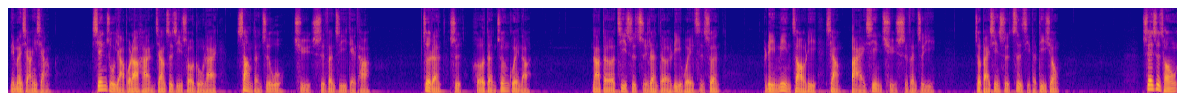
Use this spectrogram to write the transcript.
你们想一想。先祖亚伯拉罕将自己所掳来上等之物取十分之一给他，这人是何等尊贵呢？那得祭司职任的立位子孙，领命照例向百姓取十分之一。这百姓是自己的弟兄，虽是从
